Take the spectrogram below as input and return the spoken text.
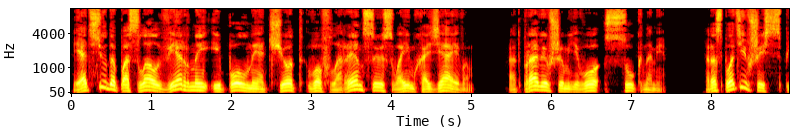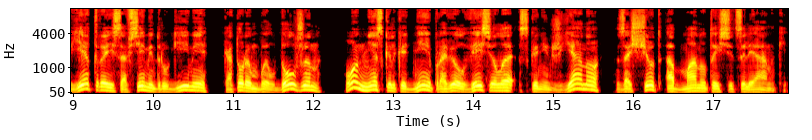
и отсюда послал верный и полный отчет во Флоренцию своим хозяевам, отправившим его с сукнами. Расплатившись с Пьетро и со всеми другими, которым был должен, он несколько дней провел весело с Каниджьяно за счет обманутой сицилианки.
